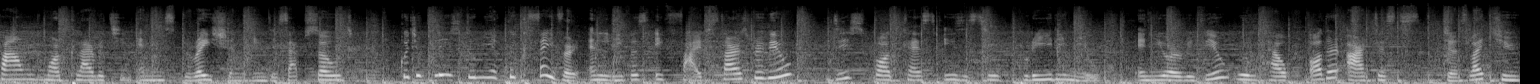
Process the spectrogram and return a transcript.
found more clarity and inspiration in this episode, could you please do me a quick favor and leave us a 5 stars review? This podcast is still pretty new and your review will help other artists just like you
